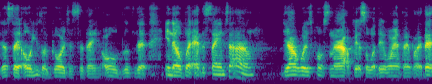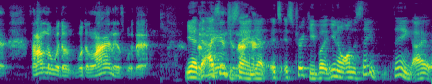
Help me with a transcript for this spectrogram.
They'll say, "Oh, you look gorgeous today." Oh, look at that. You know, but at the same time, they're always posting their outfits or what they're wearing, things like that. So I don't know what the what the line is with that. Yeah, The th- I see what you're saying. have- Yeah, it's it's tricky, but you know, on the same thing, I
